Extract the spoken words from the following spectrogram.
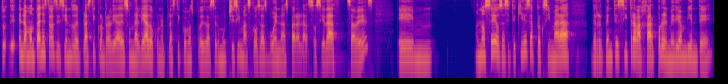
tú, eh, en la montaña estabas diciendo del plástico, en realidad es un aliado. Con el plástico hemos podido hacer muchísimas cosas buenas para la sociedad, ¿sabes? Em, no sé, o sea, si te quieres aproximar a de repente sí trabajar por el medio ambiente,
